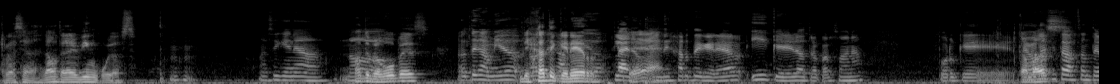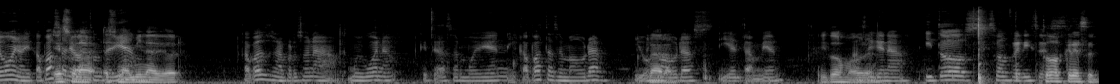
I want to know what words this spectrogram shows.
relaciones, necesitamos tener vínculos. Así que nada. No, No, te preocupes. No tenga miedo. no Dejate tenga querer. miedo, claro, Yeah. en dejarte querer y querer a otra persona. Porque la Capaz verdad es que está bastante bueno y capaz Es sale una, bastante es bien. una mina de oro. Capaz es una persona muy buena que te va a hacer muy bien y capaz te hace madurar. Y vos Claro. madurás y él también. Y todos maduran. Así que nada. Y todos son felices. Todos crecen.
